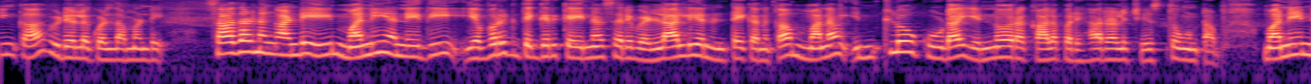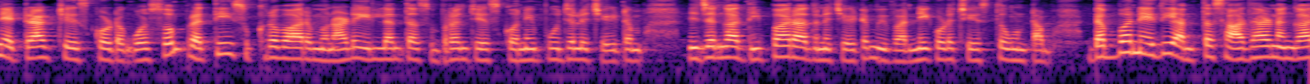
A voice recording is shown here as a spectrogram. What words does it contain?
ఇంకా వీడియోలోకి వెళ్దామండి. సాధారణంగా అండి మనీ అనేది ఎవరికి దగ్గరికైనా సరే వెళ్ళాలి అని అంటే కనుక మనం ఇంట్లో కూడా ఎన్నో రకాల పరిహారాలు చేస్తూ ఉంటాం. మనీని అట్రాక్ట్ చేసుకోవడం కోసం ప్రతి శుక్రవారం నాడు ఇల్లంతా శుభ్రం చేసుకొని పూజలు చేయటం నిజంగా దీపారాధన చేయటం ఇవన్నీ కూడా చేస్తూ ఉంటాం. డబ్బు అనేది అంత సాధారణంగా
